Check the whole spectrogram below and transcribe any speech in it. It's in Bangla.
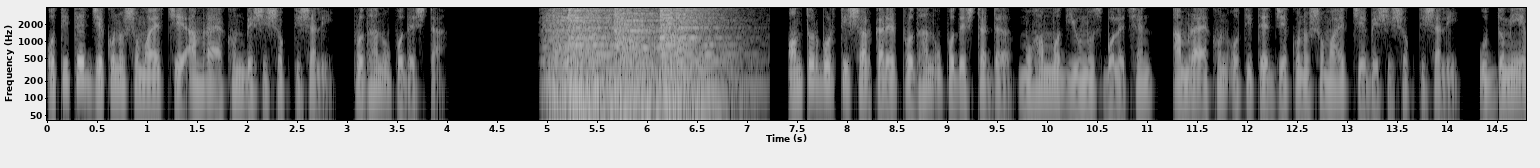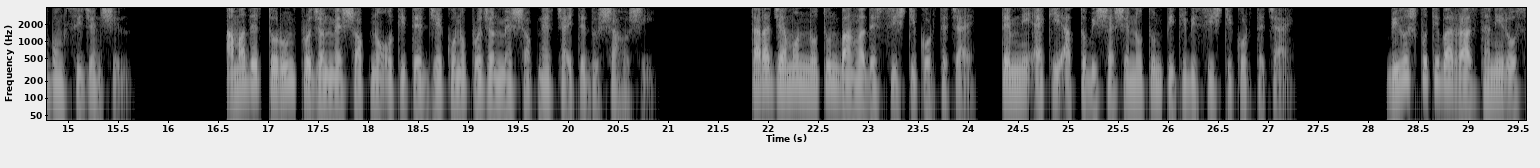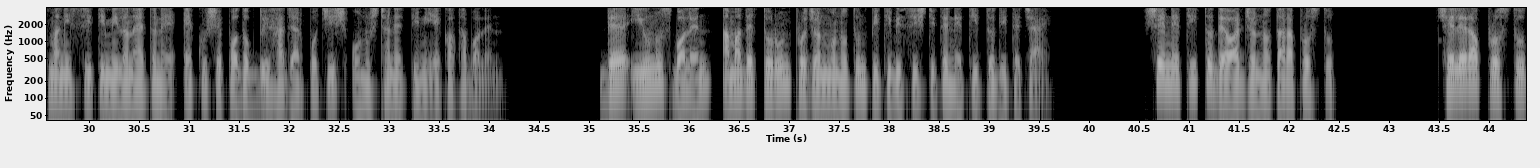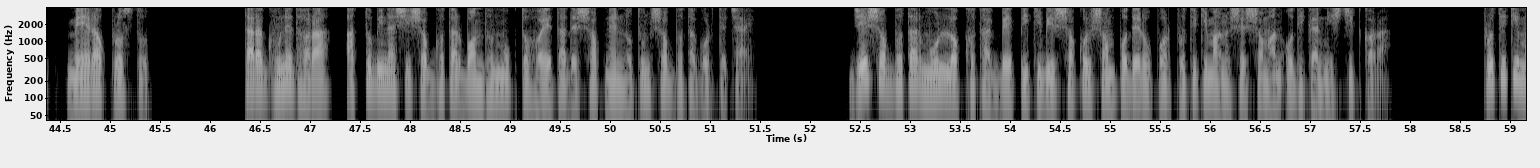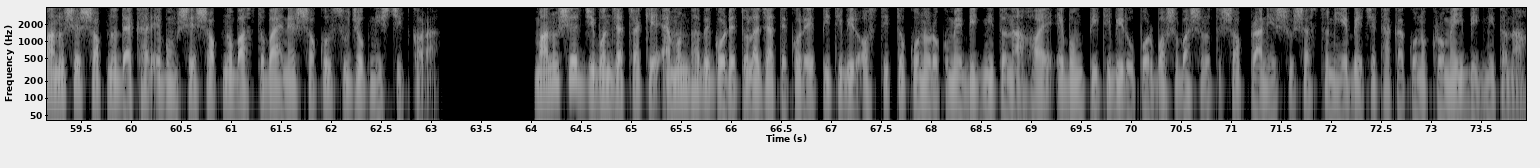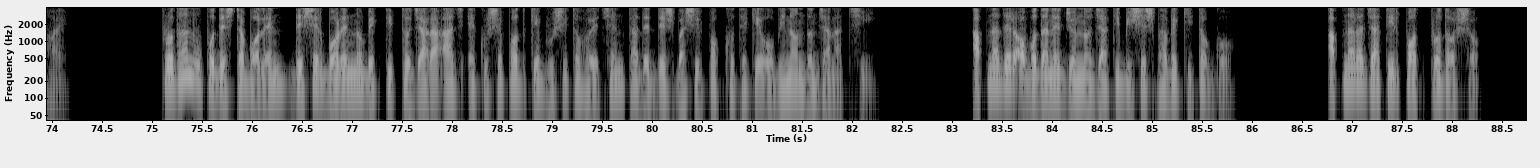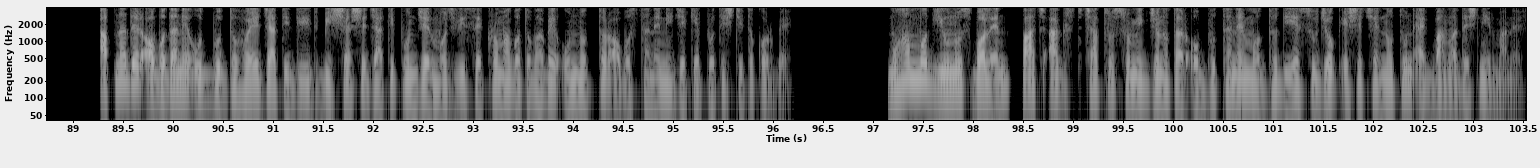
অতীতের যে কোনো সময়ের চেয়ে আমরা এখন বেশি শক্তিশালী, প্রধান উপদেষ্টা। অন্তর্বর্তী সরকারের প্রধান উপদেষ্টা ড মুহাম্মদ ইউনুস বলেছেন, আমরা এখন অতীতের যে কোনো সময়ের চেয়ে বেশি শক্তিশালী, উদ্যমী এবং সৃজনশীল। আমাদের তরুণ প্রজন্মের স্বপ্ন অতীতের যে কোনো প্রজন্মের স্বপ্নের চাইতে দুঃসাহসী। তারা যেমন নতুন বাংলাদেশ সৃষ্টি করতে চায়, তেমনি একই আত্মবিশ্বাসে নতুন পৃথিবী সৃষ্টি করতে চায়। বৃহস্পতিবার রাজধানীর ওসমানী স্মৃতি মিলনায়তনে একুশে পদক দুই হাজার পঁচিশ অনুষ্ঠানের তিনি কথা বলেন। ডে ইউনুস বলেন, আমাদের তরুণ প্রজন্ম নতুন পৃথিবী সৃষ্টিতে নেতৃত্ব দিতে চায়। সে নেতৃত্ব দেওয়ার জন্য তারা প্রস্তুত। ছেলেরাও প্রস্তুত, মেয়েরাও প্রস্তুত। তারা ঘুণে ধরা, আত্মবিনাশী সভ্যতার বন্ধনমুক্ত হয়ে তাদের স্বপ্নের নতুন সভ্যতা গড়তে চায়। যে সভ্যতার মূল লক্ষ্য থাকবে পৃথিবীর সকল সম্পদের ওপর প্রতিটি মানুষের সমান অধিকার নিশ্চিত করা। প্রতিটি মানুষের স্বপ্ন দেখার এবং সে স্বপ্ন বাস্তবায়নের সকল সুযোগ নিশ্চিত করা। মানুষের জীবনযাত্রাকে এমনভাবে গড়ে তোলা যাতে করে পৃথিবীর অস্তিত্ব কোনো রকমে বিঘ্নিত না হয় এবং পৃথিবীর উপর বসবাসরত সব প্রাণীর সুস্বাস্থ্য নিয়ে বেঁচে থাকা কোনো ক্রমেই বিঘ্নিত না হয়। প্রধান উপদেষ্টা বলেন, দেশের বরেণ্য ব্যক্তিত্ব যারা আজ একুশে পদকে ভূষিত হয়েছেন তাদের দেশবাসীর পক্ষ থেকে অভিনন্দন জানাচ্ছি। আপনাদের অবদানের জন্য জাতি বিশেষভাবে কৃতজ্ঞ। আপনারা জাতির পথ প্রদর্শক। আপনাদের অবদানে উদ্বুদ্ধ হয়ে জাতি বিশ্বাসে জাতিপুঞ্জের মজলিসে ক্রমাগতভাবে উন্নত্তর অবস্থানে নিজেকে প্রতিষ্ঠিত করবে। মুহাম্মদ ইউনুস বলেন, পাঁচ আগস্ট ছাত্রশ্রমিক জনতার অভ্যুত্থানের মধ্য দিয়ে সুযোগ এসেছে নতুন এক বাংলাদেশ নির্মাণের।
